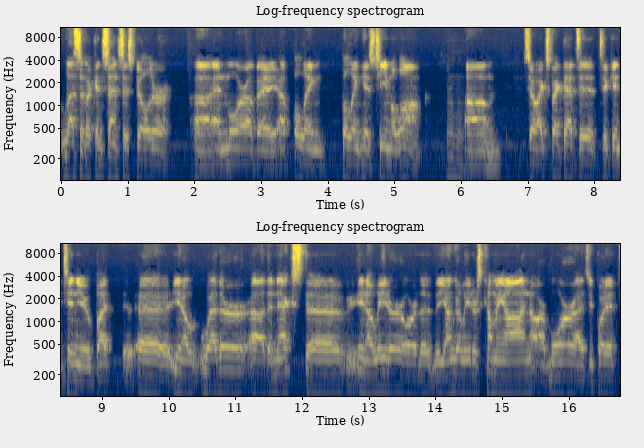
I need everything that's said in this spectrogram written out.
less of a consensus builder uh, and more of a, a, pulling pulling his team along. Mm-hmm. Um, so I expect that to, to continue. But uh, you know whether uh, the next you know leader or the, the younger leaders coming on are more, as you put it,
